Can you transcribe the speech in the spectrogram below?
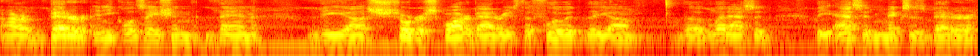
are better in equalization than the uh, shorter squatter batteries. The fluid, the um, the lead acid, the acid mixes better.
